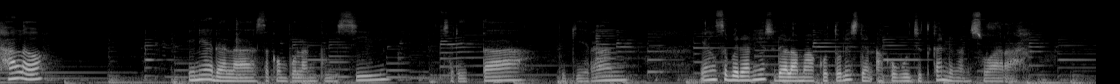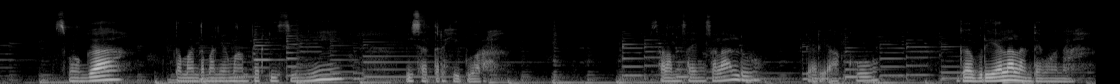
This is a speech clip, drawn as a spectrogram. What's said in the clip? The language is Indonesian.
Halo, ini adalah sekumpulan puisi, cerita, pikiran yang sebenarnya sudah lama aku tulis dan aku wujudkan dengan suara. Semoga teman-teman yang mampir di sini bisa terhibur. Salam sayang selalu dari aku, Gabriela Lantemona.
